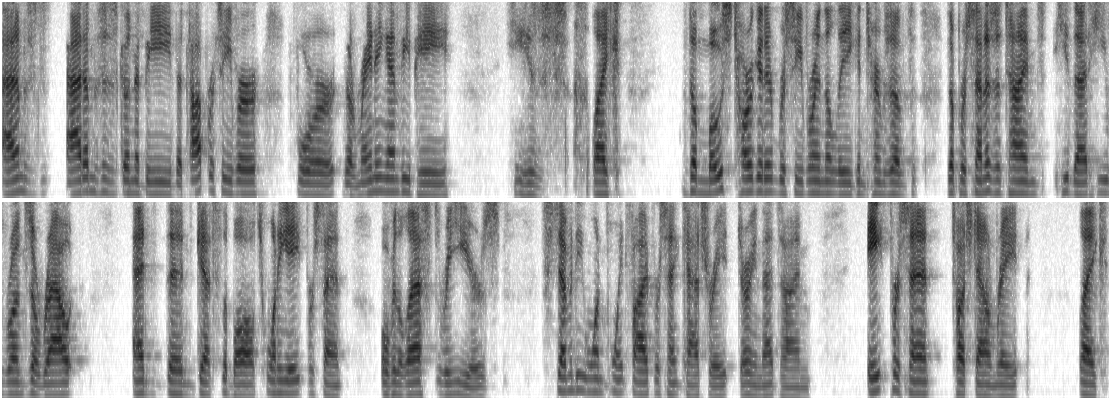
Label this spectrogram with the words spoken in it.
Adams, Adams is going to be the top receiver for the reigning MVP. He's like the most targeted receiver in the league in terms of the percentage of times he that he runs a route and then gets the ball 28% over the last 3 years 71.5% catch rate during that time 8% touchdown rate like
